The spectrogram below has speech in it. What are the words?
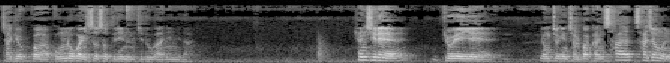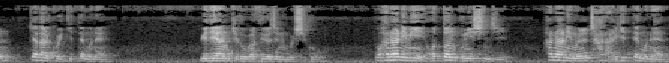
자격과 공로가 있어서 드리는 기도가 아닙니다. 현실의 교회의 영적인 절박한 사, 사정을 깨닫고 있기 때문에 위대한 기도가 드려지는 것이고 또 하나님이 어떤 분이신지 하나님을 잘 알기 때문에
